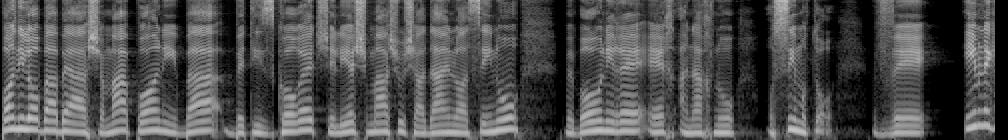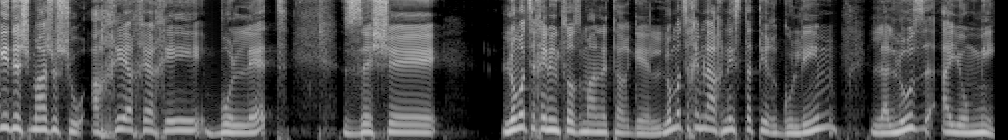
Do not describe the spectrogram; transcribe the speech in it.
פה אני לא בא בהאשמה, פה אני בא בתזכורת של יש משהו שעדיין לא עשינו, ובואו נראה איך אנחנו עושים אותו. ואם נגיד יש משהו שהוא הכי הכי הכי בולט, זה שלא מצליחים למצוא זמן לתרגל, לא מצליחים להכניס את התרגולים ללוז היומי.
